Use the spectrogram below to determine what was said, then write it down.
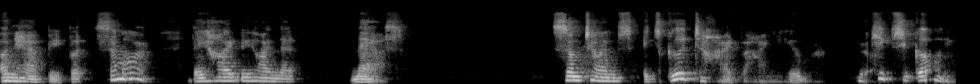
unhappy, but some are. They hide behind that mask. Sometimes it's good to hide behind humor. Yeah. Keeps you going.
